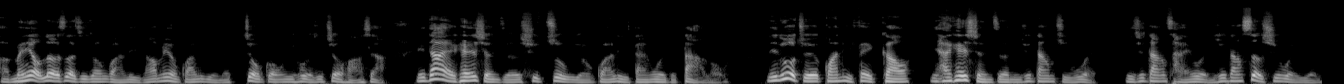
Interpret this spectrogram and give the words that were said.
呃没有垃圾集中管理，然后没有管理员的旧公寓或者是旧华厦。你当然也可以选择去住有管理单位的大楼。你如果觉得管理费高，你还可以选择你去当主委，你去当财委，你去当社区委员。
